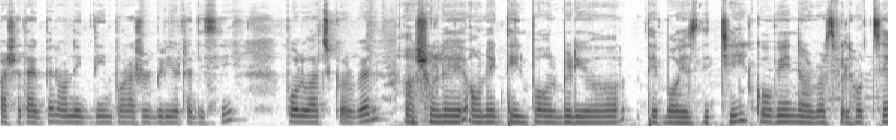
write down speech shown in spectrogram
পাশে থাকবেন। অনেক দিন পর আসলে ভিডিওটা দিছি, পোল ওয়াচ করবেন। আসলে অনেক দিন পর ভিডিওতে ভয়েস দিচ্ছি, খুবই নার্ভাস ফিল হচ্ছে।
